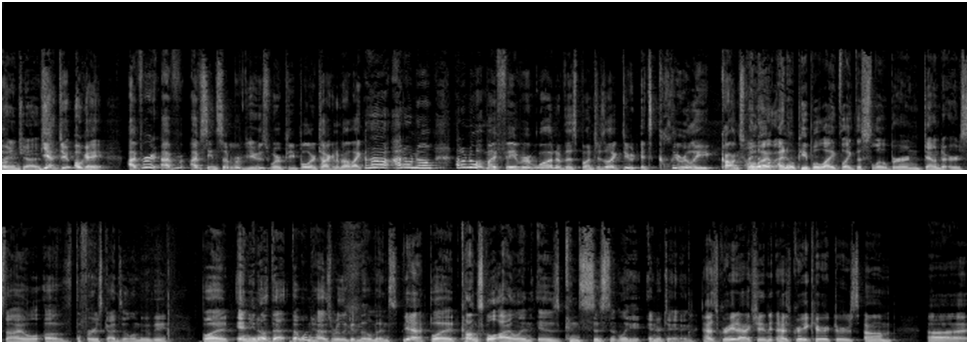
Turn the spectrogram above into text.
franchise. Oh, Yeah, dude. Okay, I've heard, I've, I've seen some reviews where people are talking about like, oh, I don't know, I don't know what my favorite one of this bunch is. Like, dude, it's clearly Kong I Skull know. Island. I know people like like the slow burn, down to earth style of the first Godzilla movie, but and you know that that one has really good moments. Yeah. but Kong Skull Island is consistently entertaining. It has great action. It has great characters. Um, uh,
